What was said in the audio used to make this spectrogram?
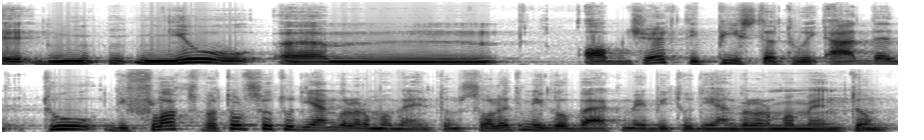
uh, new um, object, the piece that we added to the flux, but also to the angular momentum. So let me go back maybe to the angular momentum.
